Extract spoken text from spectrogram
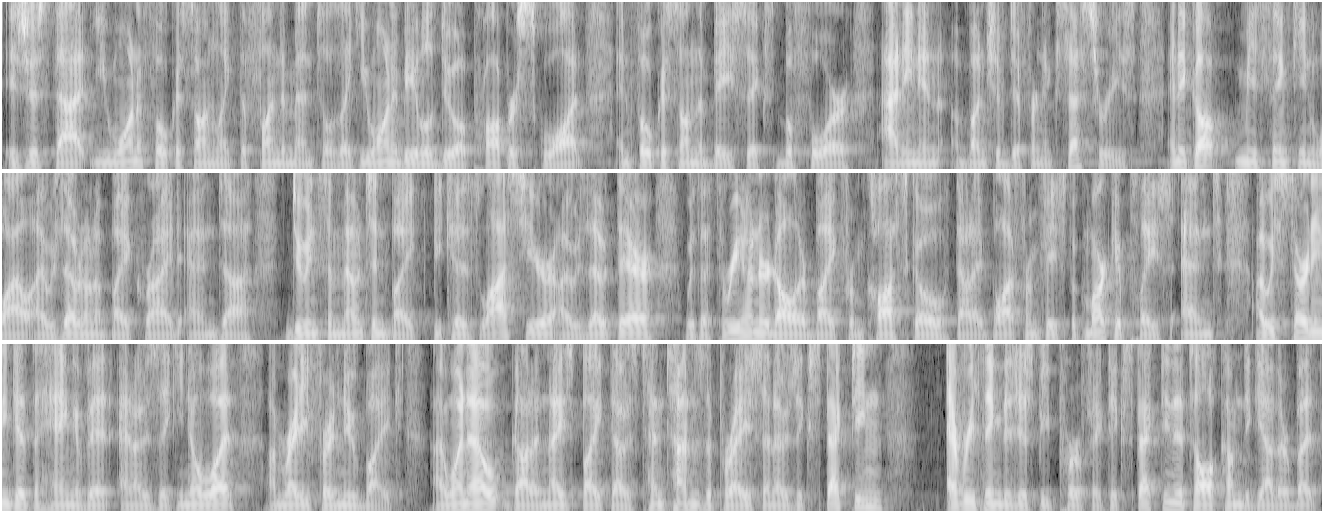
is just that you want to focus on like the fundamentals. Like you want to be able to do a proper squat and focus on the basics before adding in a bunch of different accessories. And it got me thinking while I was out on a bike ride and uh, doing some mountain bike because last year I was out there with a $300 bike from Costco that I bought from Facebook Marketplace and I was starting to get the hang of it and I was like, you know what? I'm ready for a new bike. I went out, got a nice bike that was 10 times the price and I was expecting everything to just be perfect, expecting it to all come together. But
